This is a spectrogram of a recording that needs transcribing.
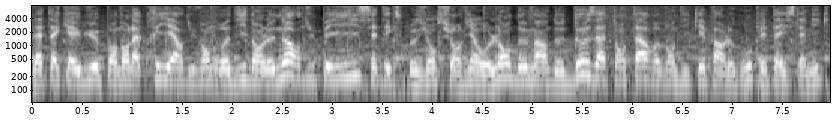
L'attaque a eu lieu pendant la prière du vendredi dans le nord du pays. Cette explosion survient au lendemain de deux attentats revendiqués par le groupe État islamique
